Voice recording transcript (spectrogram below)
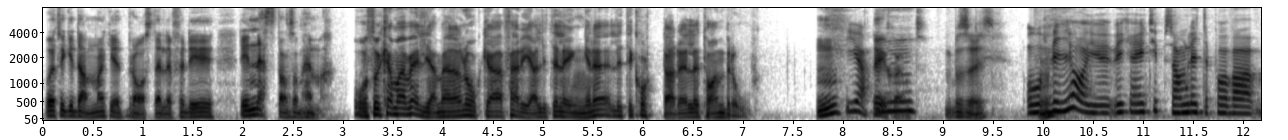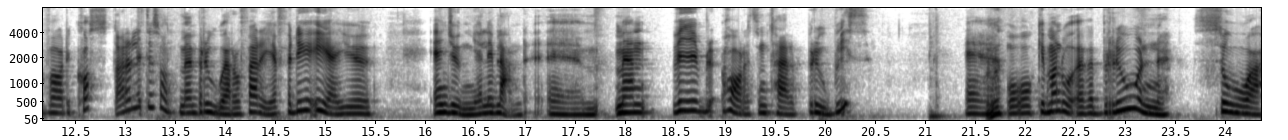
Och jag tycker Danmark är ett bra ställe för det, det är nästan som hemma. Och så kan man välja mellan att åka färja lite längre, lite kortare eller ta en bro. Ja. Det är skönt. Precis. Och vi, har ju, vi kan ju tipsa om lite på vad, vad det kostar och lite sånt med broar och färger. För det är ju en djungel ibland. Ehm, Men vi har ett sånt här brobis. Ehm, Och åker man då över bron så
